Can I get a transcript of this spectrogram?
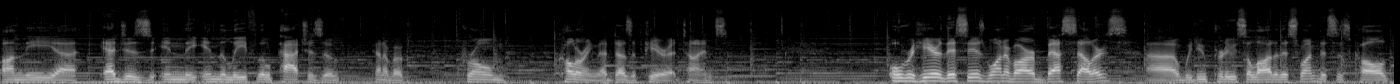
on the uh, edges in the, in the leaf, little patches of kind of a chrome coloring that does appear at times. Over here, this is one of our best sellers. Uh, we do produce a lot of this one. This is called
